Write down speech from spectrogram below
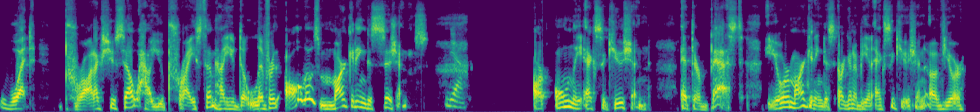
what products you sell, how you price them, how you deliver, all those marketing decisions. Yeah are only execution at their best. Your marketing dis- are going to be an execution of your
